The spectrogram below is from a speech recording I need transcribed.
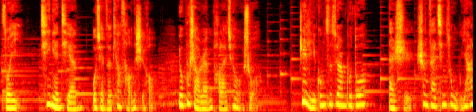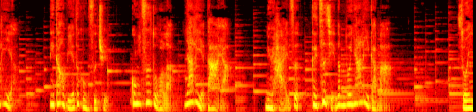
所以，七年前我选择跳槽的时候，有不少人跑来劝我说：“这里工资虽然不多，但是胜在轻松无压力啊！你到别的公司去，工资多了，压力也大呀。女孩子给自己那么多压力干嘛？”所以，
